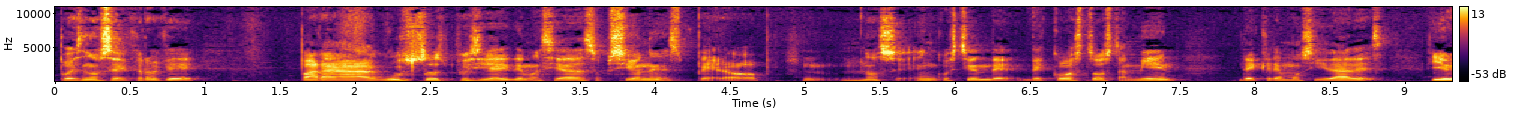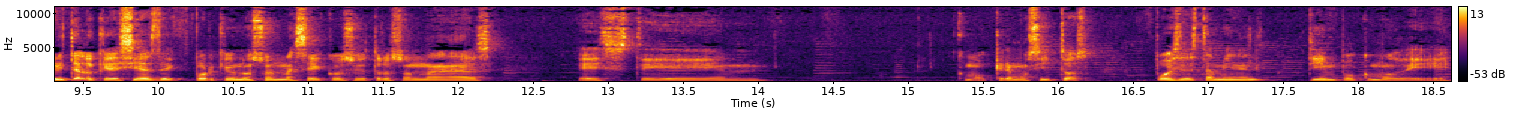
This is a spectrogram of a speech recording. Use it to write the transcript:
pues no sé, creo que para gustos pues sí hay demasiadas opciones, pero pues, no sé, en cuestión de, costos también, de cremosidades. Y ahorita lo que decías de por qué unos son más secos y otros son más este como cremositos, pues es también el tiempo como de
